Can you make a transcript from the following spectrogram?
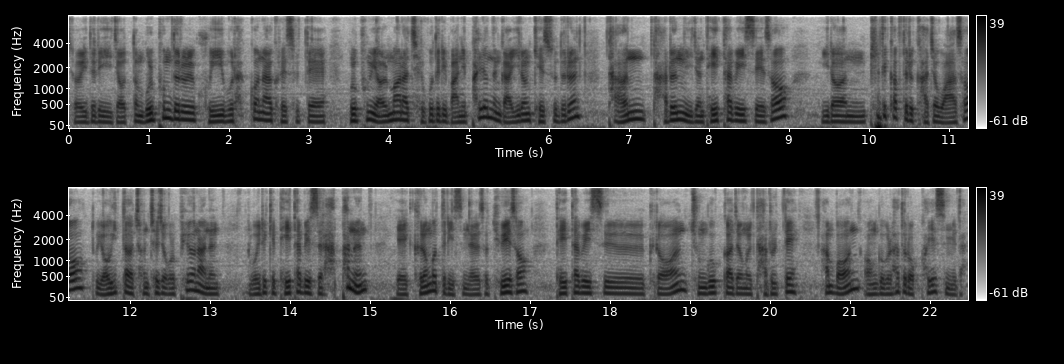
저희들이 이제 어떤 물품들을 구입을 했거나 그랬을 때 물품이 얼마나 재고들이 많이 팔렸는가 이런 개수들은 다른 다른 이전 데이터베이스에서 이런 필드 값들을 가져와서 또 여기다가 전체적으로 표현하는 뭐 이렇게 데이터베이스를 합하는 예, 그런 것들이 있습니다. 그래서 뒤에서 데이터베이스 그런 중국 과정을 다룰 때 한번 언급을 하도록 하겠습니다.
